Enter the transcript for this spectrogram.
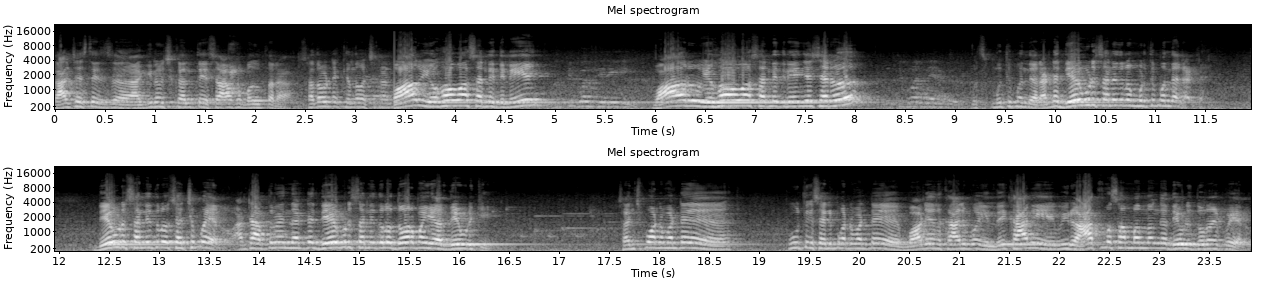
కాల్చేస్తే అగ్ని వచ్చి కలితే సాకు బతుకుతారా? చదవండి కింద వచ్చిన. వారు యహోవా సన్నిధిని పొందిరి వారు యహోవా సన్నిధిని ఏం చేశారు? మృతి పొందారు. మృతి పొందారు. అంటే దేవుడి సన్నిధిలో మృతి పొందారంటే. దేవుడి సన్నిధిలో చచ్చిపోయారు. అంటే అర్థమైందంటే దేవుడి సన్నిధిలో దూరం అయ్యారు దేవుడికి. చచ్చిపోవడం అంటే పూర్తిగా చనిపోవడం అంటే బాడీ అది కాలిపోయింది. కానీ వీరు ఆత్మ సంబంధంగా దేవుడికి దూరం అయిపోయారు.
